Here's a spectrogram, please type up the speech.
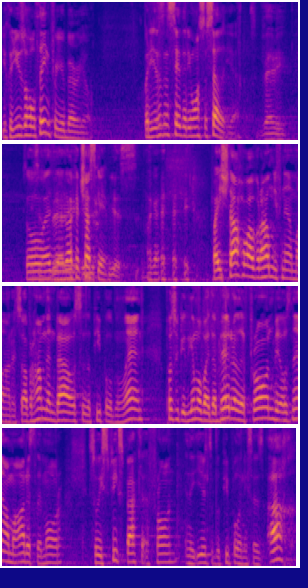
You could use the whole thing for your burial, but he doesn't say that he wants to sell it yet. It's very. So it's a uh, very, like a chess game. Yes. Okay. so Abraham then bows to the people of the land. So he speaks back to Ephron in the ears of the people and he says, "Ach,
